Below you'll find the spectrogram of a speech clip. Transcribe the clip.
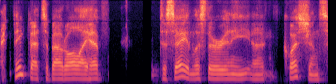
I think that's about all I have to say unless there are any, uh, questions.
